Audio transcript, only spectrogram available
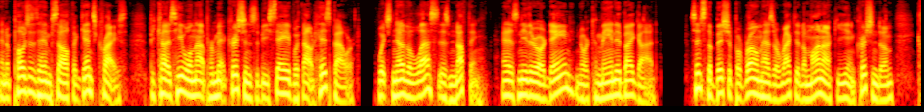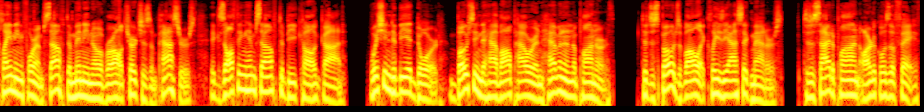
and opposes himself against Christ, because he will not permit Christians to be saved without his power, which nevertheless is nothing, and is neither ordained nor commanded by God. Since the Bishop of Rome has erected a monarchy in Christendom, claiming for himself dominion over all churches and pastors, exalting himself to be called God, wishing to be adored, boasting to have all power in heaven and upon earth, to dispose of all ecclesiastic matters, to decide upon articles of faith,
